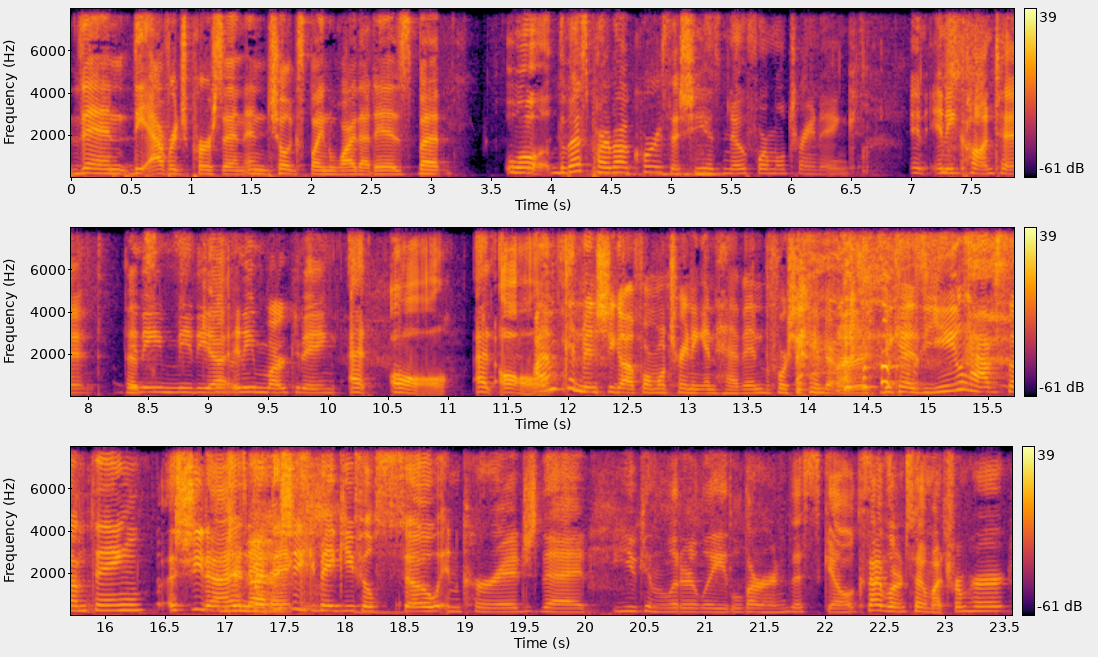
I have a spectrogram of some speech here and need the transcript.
than the average person and she'll explain why that is. But well, the best part about Court is that she has no formal training in any content, any media, any marketing at all at all. I'm convinced she got formal training in heaven before she came to earth because you have something. She does, genetic. but she can make you feel so encouraged that you can literally learn this skill. Because I've learned so much from her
